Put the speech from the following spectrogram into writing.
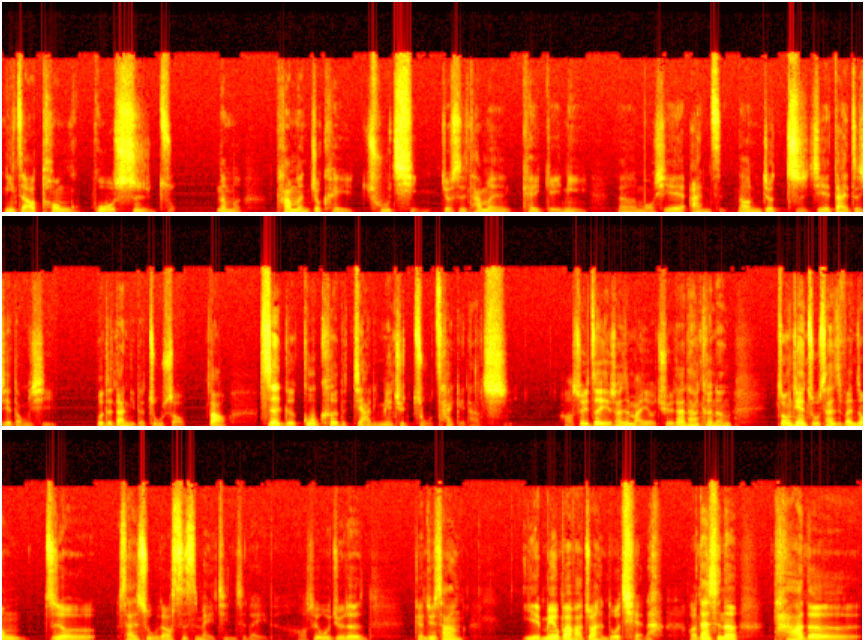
你只要通过试煮，那么他们就可以出勤，就是他们可以给你呃某些案子，然后你就直接带这些东西，或者带你的助手到这个顾客的家里面去煮菜给他吃。好，所以这也算是蛮有趣的，但他可能中间煮三十分钟只有三十五到四十美金之类的。好，所以我觉得感觉上也没有办法赚很多钱啊。好，但是呢。它的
